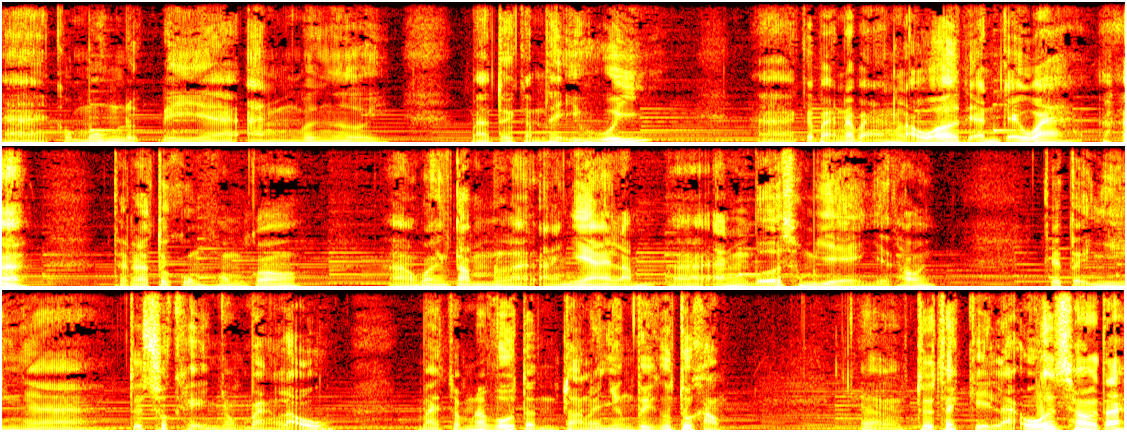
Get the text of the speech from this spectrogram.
À, cũng muốn được đi à, ăn với người mà tôi cảm thấy yêu quý. À, các bạn nói bạn ăn lẩu ơi thì anh chạy qua. Thật ra tôi cũng không có à, quan tâm là ăn với ai lắm. À, ăn bữa xong về vậy thôi. Cái tự nhiên à, tôi xuất hiện trong bàn lẩu mà trong đó vô tình toàn là nhân viên của tôi không à, tôi thấy kỳ lạ. Ủa sao ta?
